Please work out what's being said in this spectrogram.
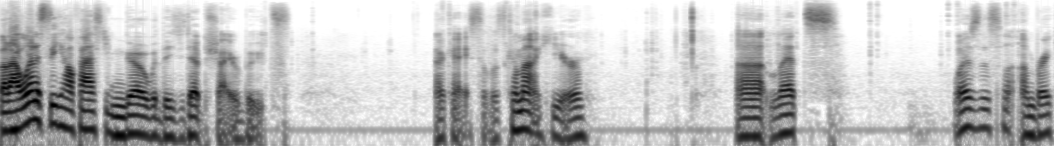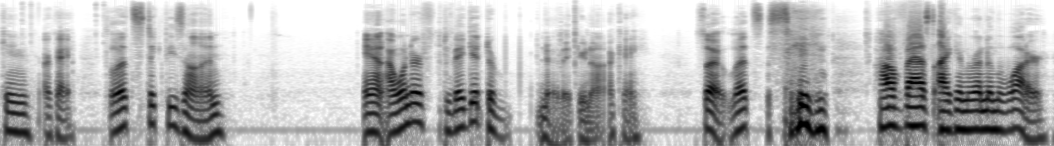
But I want to see how fast you can go with these Depth Strider boots. Okay, so let's come out here. Uh, let's... What is this? Unbreaking... Okay, so let's stick these on. And I wonder if... Do they get to... No, they do not. Okay. So, let's see how fast I can run in the water.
